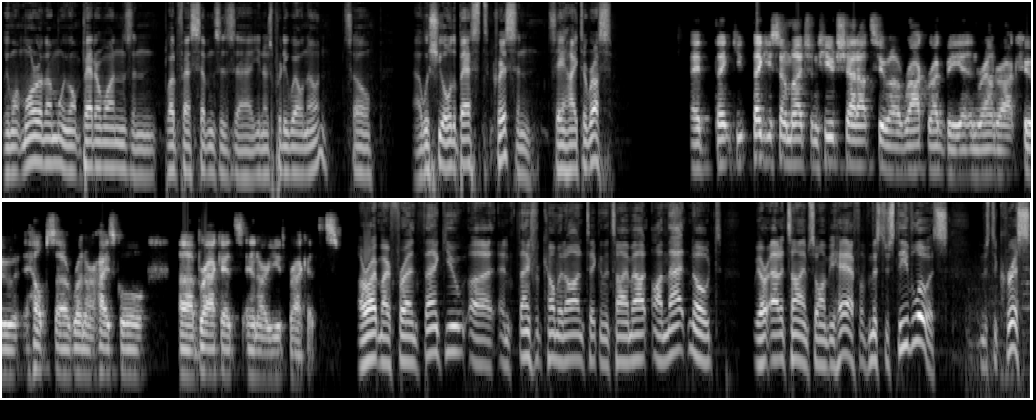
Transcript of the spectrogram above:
we want more of them. We want better ones, and Bloodfest Sevens is, uh, you know, is pretty well known. So I wish you all the best, Chris, and say hi to Russ. Hey, thank you, thank you so much, and huge shout out to uh, Rock Rugby in Round Rock, who helps uh, run our high school uh, brackets and our youth brackets. All right, my friend. Thank you, uh, and thanks for coming on, taking the time out. On that note, we are out of time. So, on behalf of Mr. Steve Lewis, Mr. Chris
